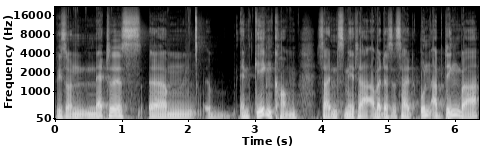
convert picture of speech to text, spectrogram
wie so ein nettes ähm, Entgegenkommen seitens Meta, aber das ist halt unabdingbar,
